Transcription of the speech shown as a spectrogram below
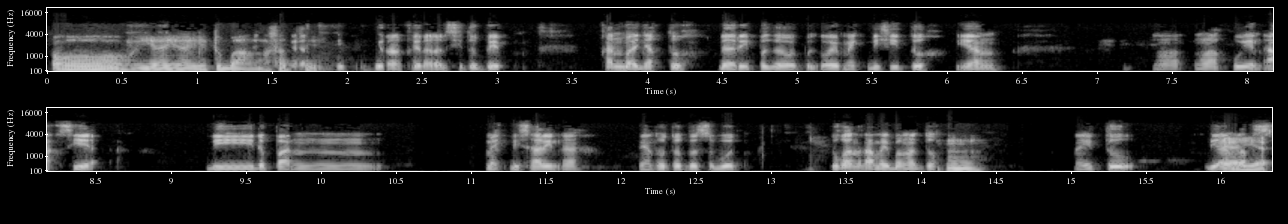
Oh iya iya itu bangsat sih. Viral-viral di situ Pip. Kan banyak tuh dari pegawai-pegawai Mac di situ yang ng ngelakuin aksi ya di depan Mac di Sarina yang tutup tersebut. Itu kan ramai banget tuh. Hmm. Nah itu dianggap yeah, yeah.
